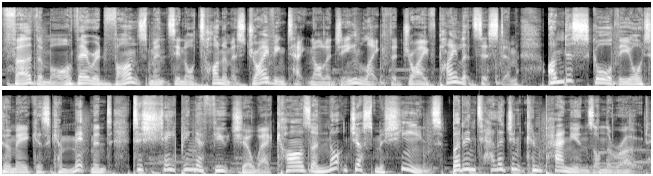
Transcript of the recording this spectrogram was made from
Furthermore, their advancements in autonomous driving technology, like the Drive Pilot system, underscore the automaker's commitment to shaping a future where cars are not just machines, but intelligent companions on the road.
